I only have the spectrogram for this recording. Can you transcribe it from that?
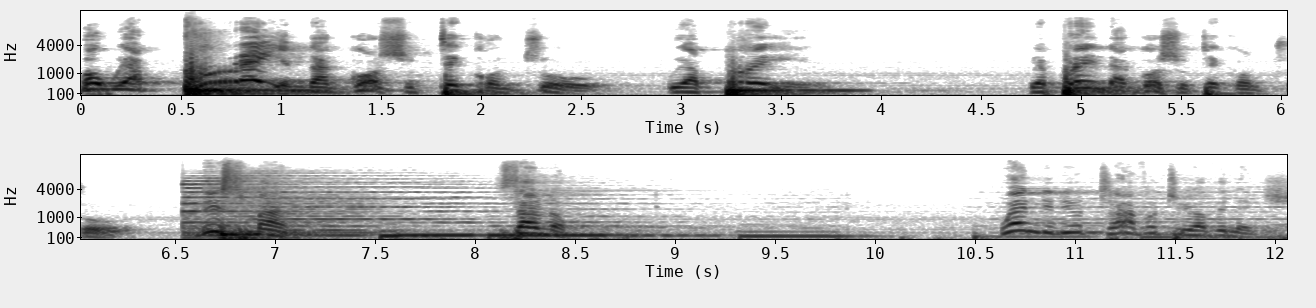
but we are praying that God should take control. We are praying. We are praying that God should take control. This man, stand up. When did you travel to your village?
